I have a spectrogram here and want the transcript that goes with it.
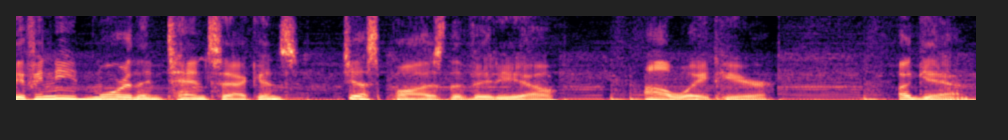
If you need more than 10 seconds, just pause the video. I'll wait here. Again.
